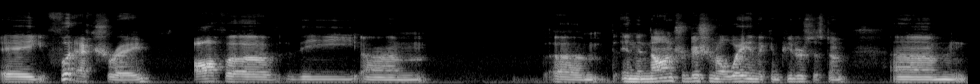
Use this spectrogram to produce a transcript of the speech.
a foot X-ray off of the um, um, in the non-traditional way in the computer system, um,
